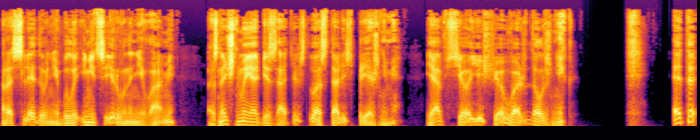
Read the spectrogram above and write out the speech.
Расследование было инициировано не вами, а значит, мои обязательства остались прежними. Я все еще ваш должник. Это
